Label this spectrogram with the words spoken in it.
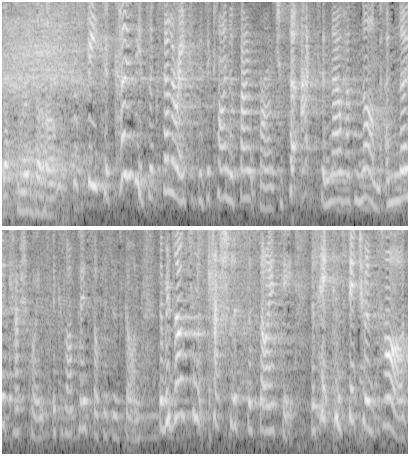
Mr Speaker, COVID's accelerated the decline of bank branches, so Acton now has none and no cash points because our post office is gone. The resultant cashless society has hit constituents hard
